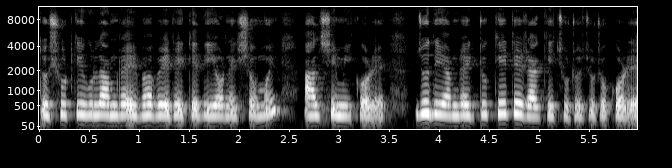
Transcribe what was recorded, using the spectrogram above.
তো শুটকিগুলো আমরা এভাবে রেখে দিই অনেক সময় আলসেমি করে। যদি আমরা একটু কেটে রাখি ছোটো ছোটো করে,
